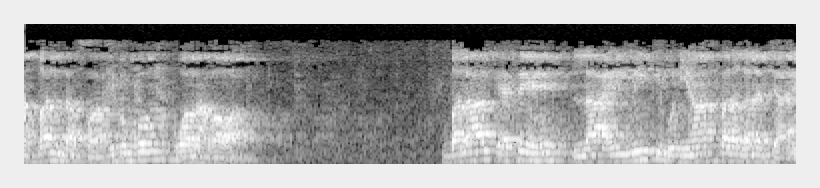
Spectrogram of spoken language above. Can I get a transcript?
بل صاحبكم وما غوا بلال کہتے ہیں، لا علمی کی بنیاد پر غلط جانے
